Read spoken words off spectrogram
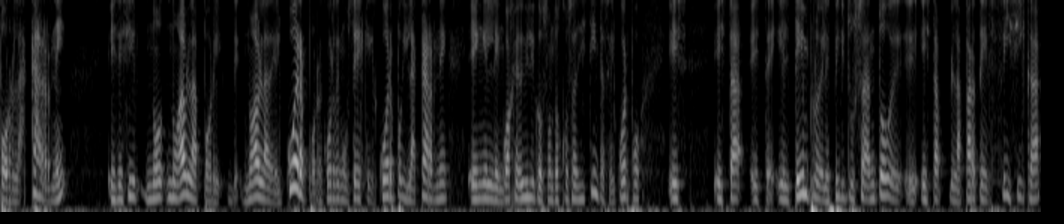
por la carne, es decir, no, no, habla por no habla del cuerpo. Recuerden ustedes que el cuerpo y la carne en el lenguaje bíblico son dos cosas distintas. El cuerpo es este, el templo del Espíritu Santo, eh, eh, esta, la parte física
